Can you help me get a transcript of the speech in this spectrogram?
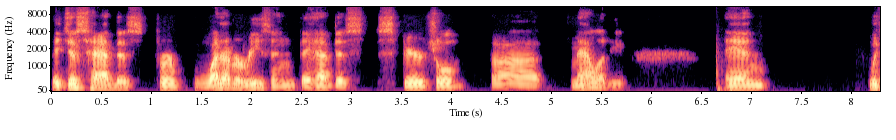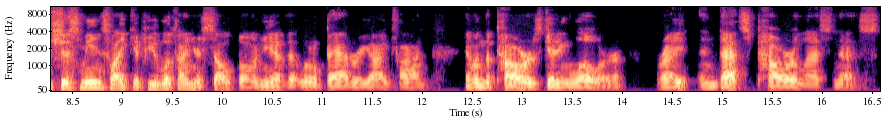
they just had this for whatever reason. They had this spiritual uh, malady, and which just means like if you look on your cell phone, you have that little battery icon, and when the power is getting lower, right, and that's powerlessness.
